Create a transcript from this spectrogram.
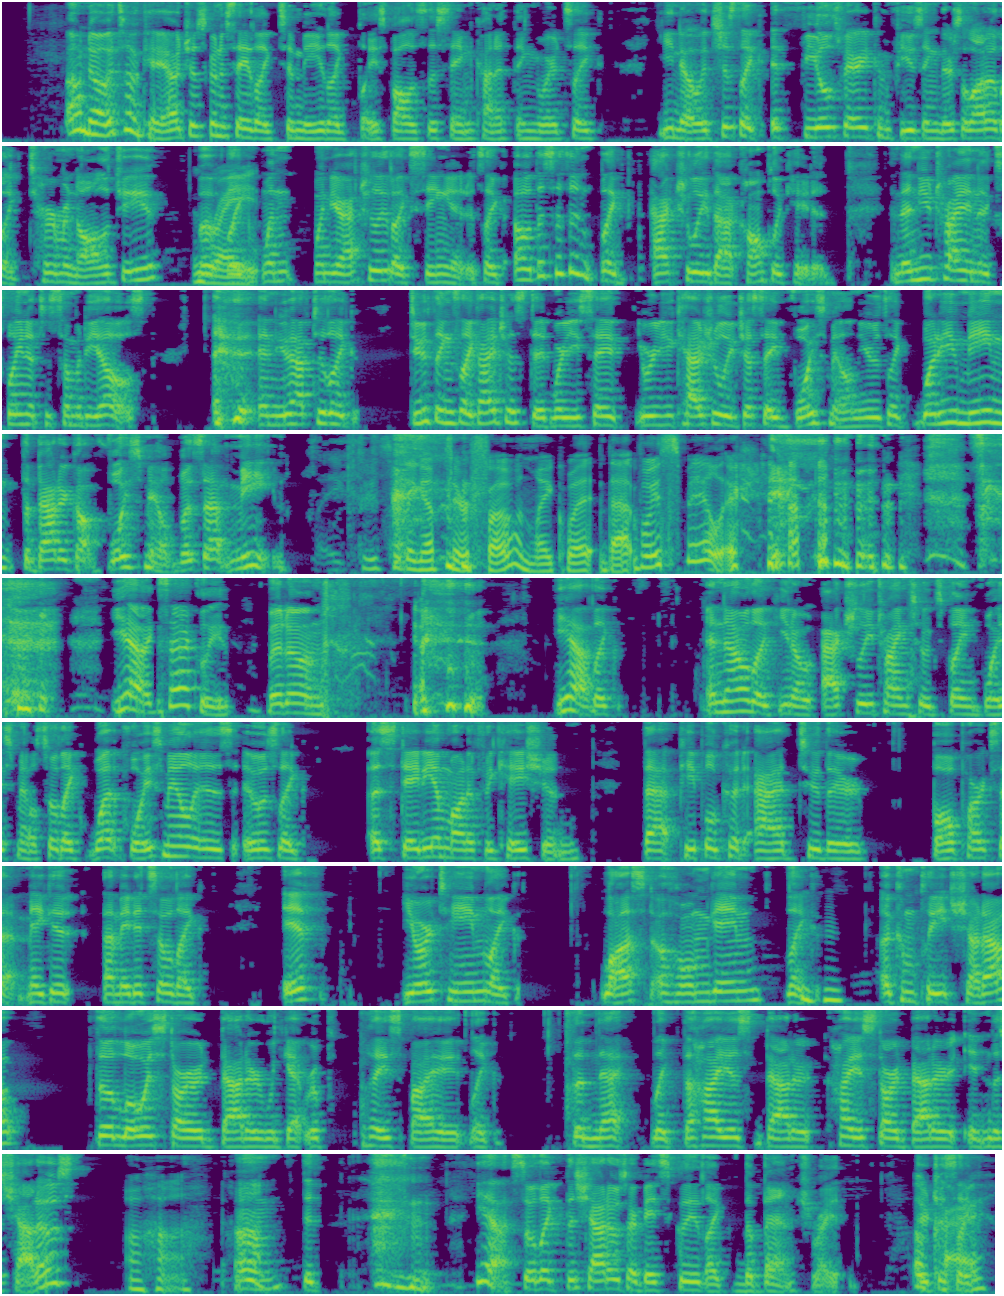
Oh no, it's okay. I was just gonna say, like to me, like Blaseball is the same kind of thing where it's like, you know, it's just like it feels very confusing. There's a lot of like terminology, but Right. like when when you're actually like seeing it, it's like, oh, this isn't like actually that complicated. And then you try and explain it to somebody else, and you have to like do things like I just did, where you say, where you casually just say voicemail, and you're like, what do you mean the batter got voicemail? What does that mean? Like who's setting up their phone? Like what? That voicemail? Or yeah, exactly. But um yeah, like and now like, you know, actually trying to explain voicemail. So like what voicemail is, it was like a stadium modification that people could add to their ballparks that make it that made it so like if your team like lost a home game, like Mhm. a complete shutout, the lowest starred batter would get replaced by like the net like the highest batter highest starred batter in the shadows. uh-huh. Um the Yeah, so like the shadows are basically like the bench, right? They're Okay. just like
